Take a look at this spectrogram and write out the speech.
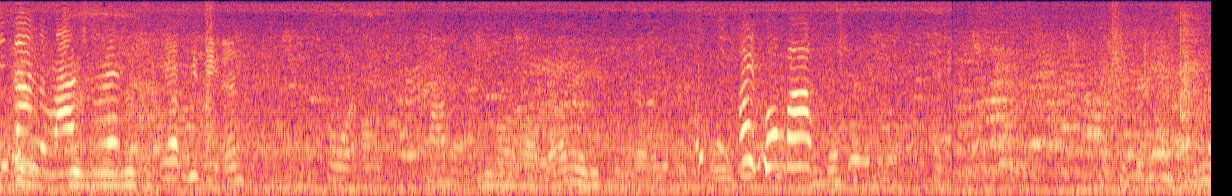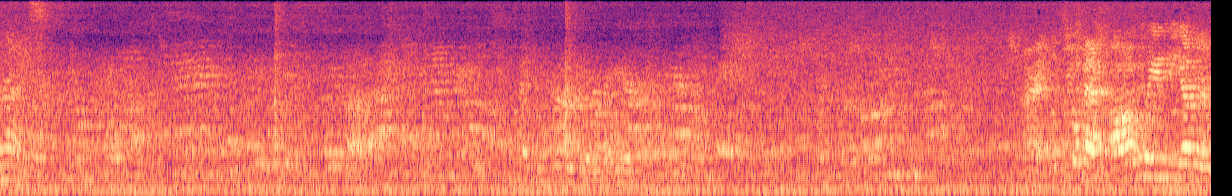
He's on the last one. Yep, he's eating. Hi. Alright, let's go back all the way the other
